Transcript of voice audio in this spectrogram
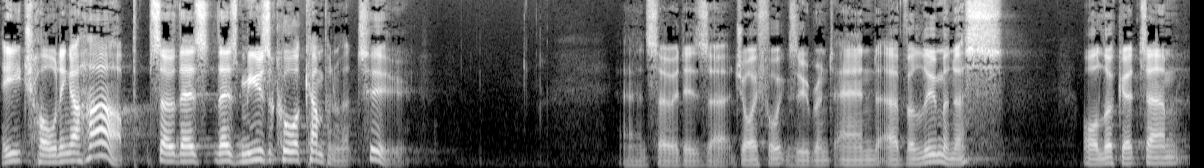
each holding a harp. So there's, there's musical accompaniment too. And so it is uh, joyful, exuberant, and uh, voluminous. Or look at um,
